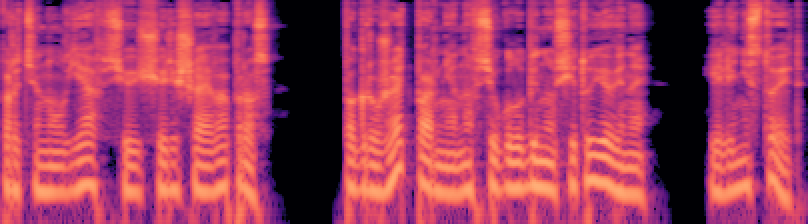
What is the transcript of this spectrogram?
Протянул я, все еще решая вопрос. Погружать парня на всю глубину Ситуевины или не стоит?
